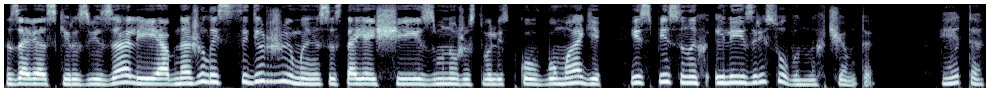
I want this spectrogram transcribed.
Завязки развязали, и обнажилось содержимое, состоящее из множества листков бумаги, исписанных или изрисованных чем-то. Это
